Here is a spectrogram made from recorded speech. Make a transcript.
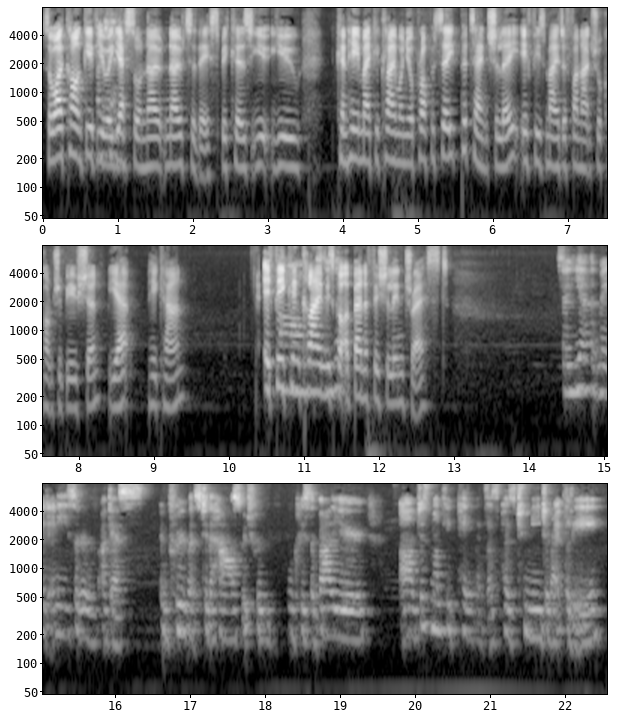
So I can't give you a yes or no no to this because you you can he make a claim on your property potentially if he's made a financial contribution. Yeah, he can. If he can Um, claim so he's got a beneficial interest. So he hasn't made any sort of, I guess, improvements to the house, which would increase the value. Um, just monthly payments, as opposed to me directly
